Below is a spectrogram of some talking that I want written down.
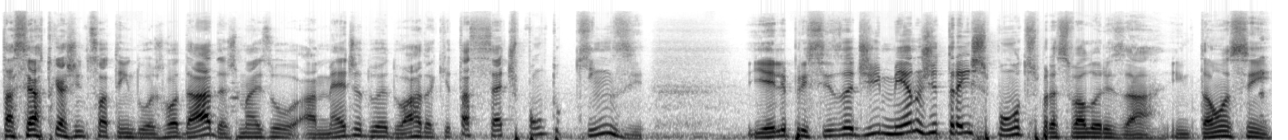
tá certo que a gente só tem duas rodadas, mas o, a média do Eduardo aqui tá 7.15. E ele precisa de menos de 3 pontos para se valorizar. Então, assim,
